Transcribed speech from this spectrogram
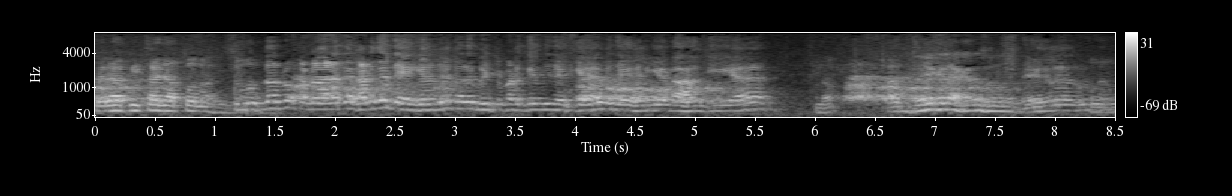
ਤੇਰਾ ਕੀਤਾ ਜਾਤੋ ਨਹੀਂ। ਸਮੁੰਦਰ ਨੂੰ ਕਿਨਾਰੇ ਤੇ ਖੜ ਕੇ ਦੇਖ ਜਾਂਦੇ ਕਦੇ ਵਿੱਚ ਵੜ ਕੇ ਵੀ ਦੇਖਿਆ ਹੈ, ਵੀ ਦੇਖ ਲਈਏ ਕਹਾਂ ਕੀ ਹੈ। ਨਾ। ਦੇਖ ਲਿਆ ਕਹਿੰਦੇ ਸੁਣ ਦੇਖ ਲੈ ਤੂੰ।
